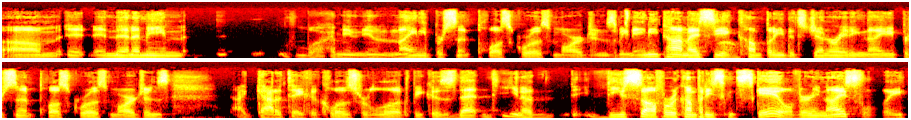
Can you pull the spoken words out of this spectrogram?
Um, and, and, then, I mean, look, I mean, you know, 90% plus gross margins. I mean, anytime I see a company that's generating 90% plus gross margins, I got to take a closer look because that, you know, these software companies can scale very nicely.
